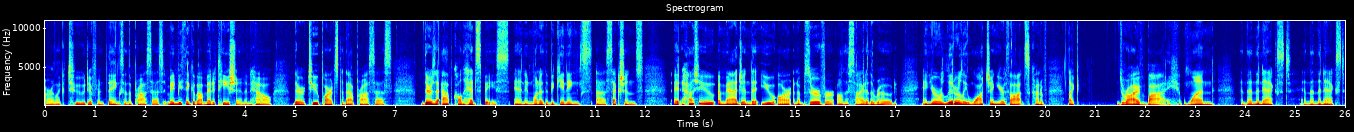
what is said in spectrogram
are like two different things in the process. It made me think about meditation and how there are two parts to that process. There's an app called Headspace, and in one of the beginnings uh, sections, it has you imagine that you are an observer on the side of the road and you're literally watching your thoughts kind of like drive by one and then the next and then the next.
